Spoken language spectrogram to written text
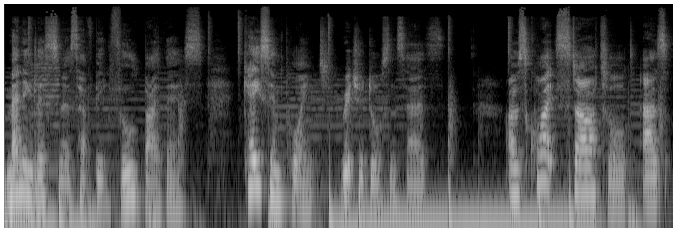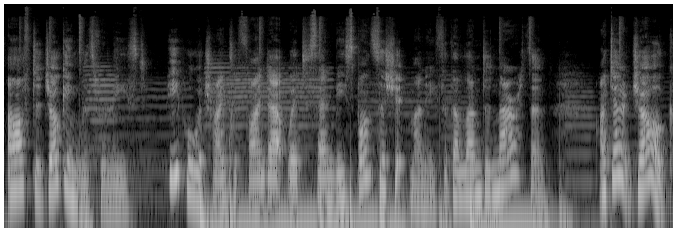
Many listeners have been fooled by this. Case in point, Richard Dawson says, I was quite startled as after jogging was released, people were trying to find out where to send me sponsorship money for the London Marathon. I don't jog.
